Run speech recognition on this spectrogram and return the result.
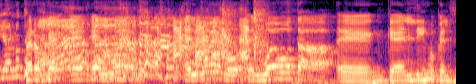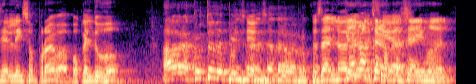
yo no te Pero que Ah. el, el huevo, el huevo, el huevo está en que él dijo que él se le hizo prueba, porque él dudó. Ahora, ¿qué ustedes piensan de Sandra Berrocal? O sea, él no Yo no creo que sea hijo de él.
